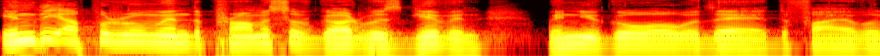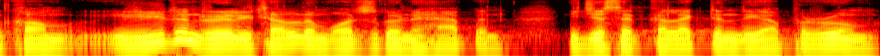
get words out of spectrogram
In the upper room, when the promise of God was given, when you go over there, the fire will come. He didn't really tell them what's going to happen. He just said, collect in the upper room.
